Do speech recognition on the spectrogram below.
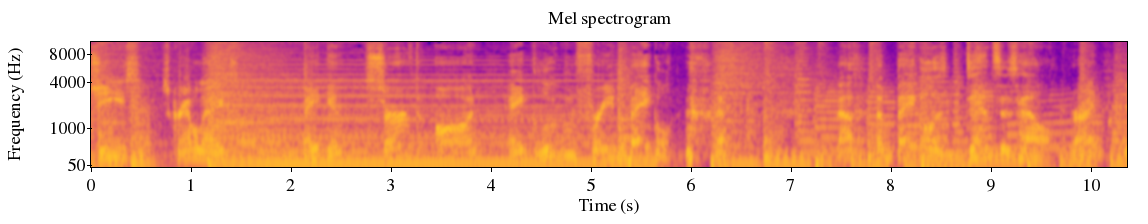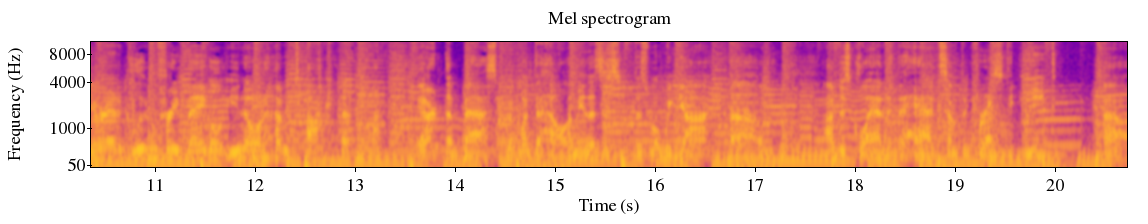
cheese, scrambled eggs, bacon, served on a gluten-free bagel. now, the bagel is dense as hell, right? You ever had a gluten-free bagel? You know what I'm talking about. They aren't the best, but what the hell? I mean, this is this is what we got. Um, I'm just glad that they had something for us to eat. Uh,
